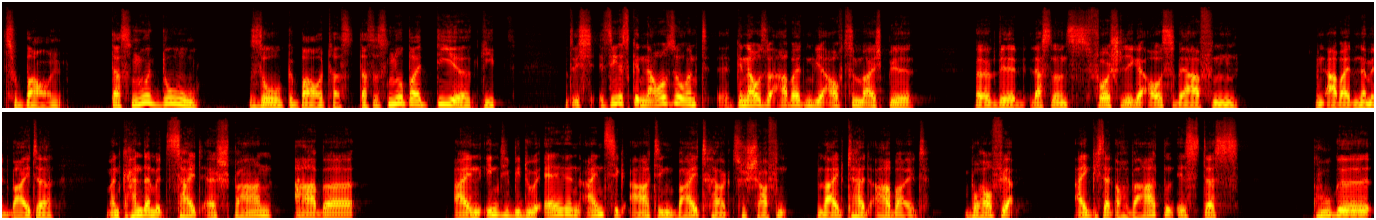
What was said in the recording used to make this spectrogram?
zu bauen, das nur du so gebaut hast, dass es nur bei dir gibt. Ich sehe es genauso und äh, genauso arbeiten wir auch zum Beispiel. Äh, wir lassen uns Vorschläge auswerfen und arbeiten damit weiter. Man kann damit Zeit ersparen, aber einen individuellen, einzigartigen Beitrag zu schaffen, bleibt halt Arbeit. Worauf wir eigentlich dann auch warten, ist, dass Google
